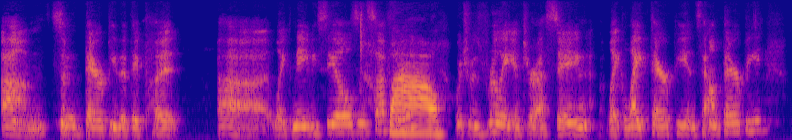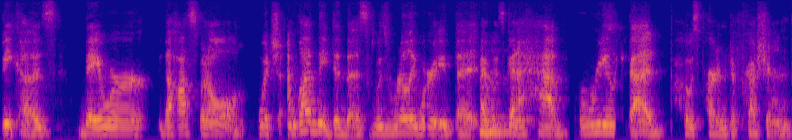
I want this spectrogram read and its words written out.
um, some therapy that they put uh, like Navy SEALs and stuff through Wow. which was really interesting, like light therapy and sound therapy, because they were the hospital, which I'm glad they did this, was really worried that I was Mhm. going to have really bad postpartum depression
